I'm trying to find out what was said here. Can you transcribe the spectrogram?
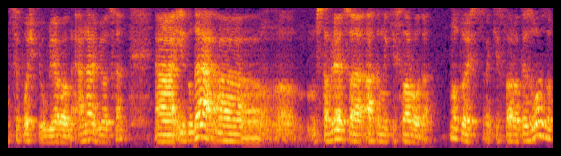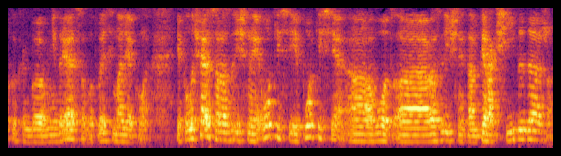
в цепочке углеродной, она рвется, и туда вставляются атомы кислорода. Ну, то есть кислород из воздуха как бы внедряется вот в эти молекулы. И получаются различные окиси и покиси, вот, различные там пероксиды даже.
